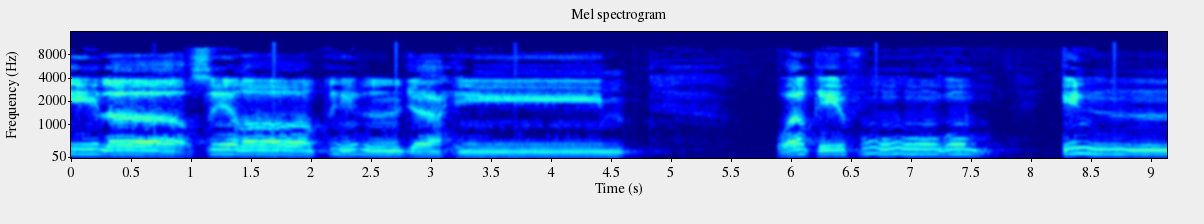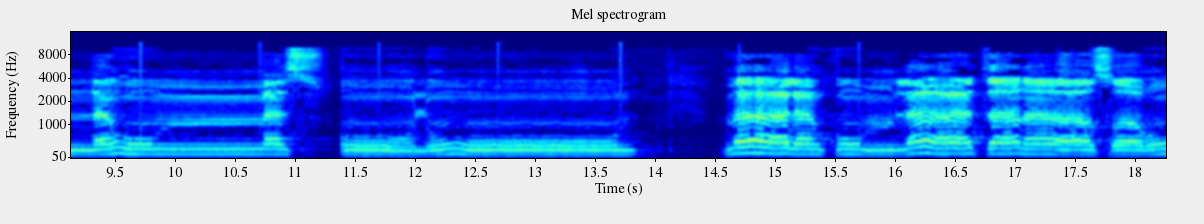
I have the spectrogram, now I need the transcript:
إلى صراط الجحيم. وقفوهم إنهم مسئولون ما لكم لا تناصرون.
